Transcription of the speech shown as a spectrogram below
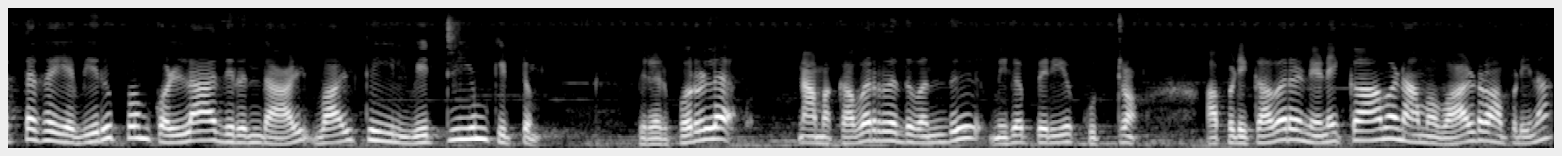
அத்தகைய விருப்பம் கொள்ளாதிருந்தால் வாழ்க்கையில் வெற்றியும் கிட்டும். பிறர் பொருளை நாம் கவர்றது வந்து மிகப்பெரிய குற்றம். அப்படி கவர நினைக்காம நாம் வாழ்கிறோம் அப்படின்னா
